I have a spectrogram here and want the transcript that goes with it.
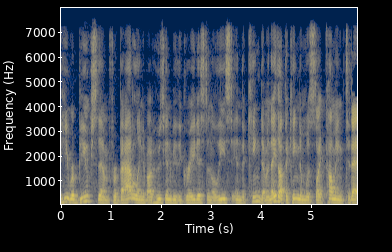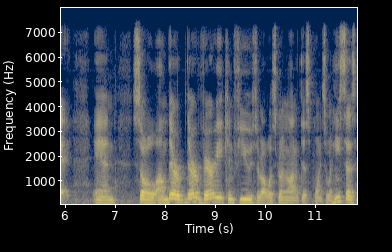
he rebukes them for battling about who's going to be the greatest and the least in the kingdom. And they thought the kingdom was like coming today. And so um, they're they're very confused about what's going on at this point. So when he says,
